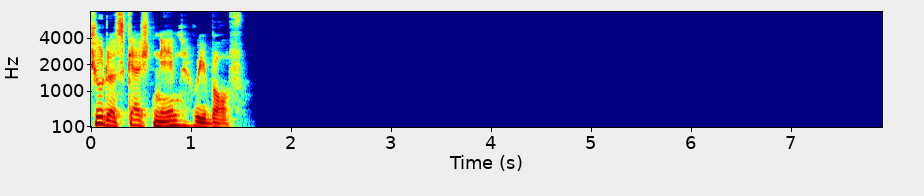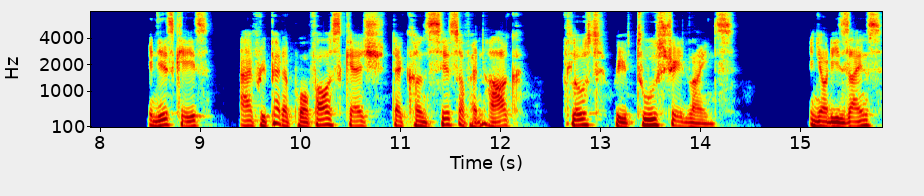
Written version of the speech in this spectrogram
Show the sketch named Revolve. In this case, I have prepared a profile sketch that consists of an arc closed with two straight lines. In your designs,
